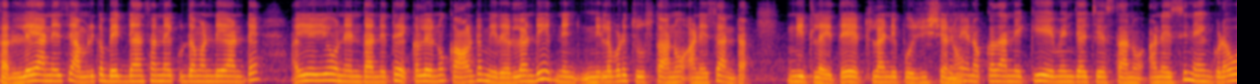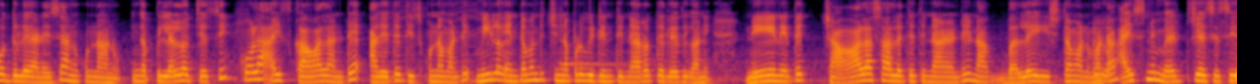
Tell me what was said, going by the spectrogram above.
సర్లే అనేసి అమెరికా బేక్ డ్యాన్స్ అన్న ఎక్కుదామండి అంటే అయ్యయ్యో నేను దాన్ని అయితే ఎక్కలేను. కావాలంటే మీరు వెళ్ళండి నేను నిలబడి చూస్తాను అనేసి అంట. ఇట్లయితే ఎట్లాంటి పొజిషన్ నేను ఒక్కదాన్ని ఎక్కి ఏం ఎంజాయ్ చేస్తాను అనేసి నేను కూడా వద్దులే అనేసి అనుకున్నాను. ఇంకా పిల్లలు వచ్చేసి కోలా ఐస్ కావాలంటే అదైతే తీసుకున్నామండి. మీలో ఎంతమంది చిన్నప్పుడు వీటిని తిన్నారో తెలియదు కానీ నేనైతే చాలా సార్లు అయితే తిన్నానండి. నాకు భలే ఇష్టం అనమాట ఐస్ని మెల్ట్ చేసేసి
